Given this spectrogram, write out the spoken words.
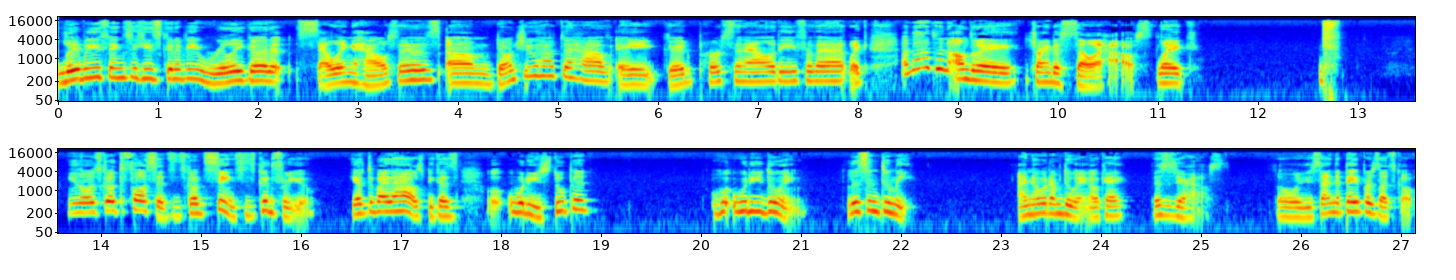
Libby thinks that he's going to be really good at selling houses. Um, don't you have to have a good personality for that? Like, imagine Andre trying to sell a house. Like, you know, it's got faucets, it's got sinks, it's good for you. You have to buy the house because, what are you, stupid? What are you doing? Listen to me. I know what I'm doing, okay? This is your house. So you sign the papers, let's go.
